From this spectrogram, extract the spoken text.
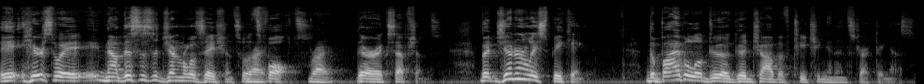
i- here's the way. Now, this is a generalization, so it's Right, false. right. There are exceptions, but generally speaking, the Bible will do a good job of teaching and instructing us.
